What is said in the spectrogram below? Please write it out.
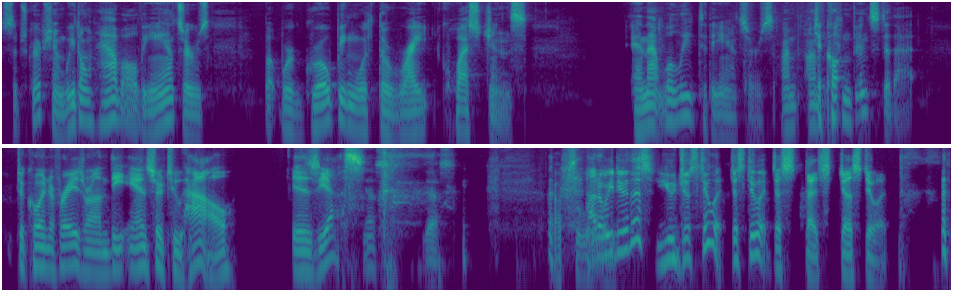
subscription. We don't have all the answers, but we're groping with the right questions. And that will lead to the answers. I'm, I'm To co- convinced of that. To coin a phrase ron the answer to how is yes Yes. Yes. Absolutely. how do we do this you just do it just do it just just, just do it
